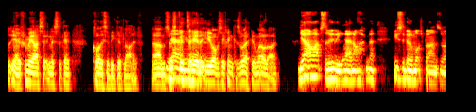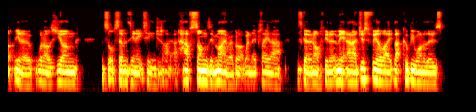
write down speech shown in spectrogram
you know for me I sit and listen and go, "Call this would be good live." Um, so yeah, it's good yeah, to hear yeah. that you obviously think is working well live. Yeah, oh, absolutely. Yeah, and I, used to go and watch bands, you know, when I was young and sort of 17, 18, just I'd have songs in mind where I'd be like, when they play that, it's going off, you know what I mean? And I just feel like that could be one of those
